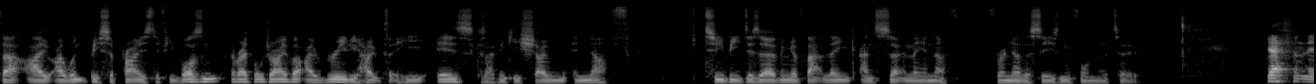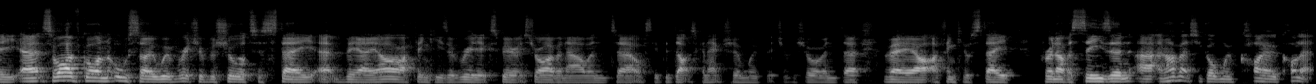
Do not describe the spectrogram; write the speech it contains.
that I, I wouldn't be surprised if he wasn't a Red Bull driver. I really hope that he is because I think he's shown enough to be deserving of that link and certainly enough for another season in Formula Two. Definitely. Uh, so I've gone also with Richard Verschoor to stay at VAR. I think he's a really experienced driver now, and uh, obviously the Dutch connection with Richard Verschoor and uh, VAR. I think he'll stay for another season. Uh, and I've actually gone with Caio Collet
